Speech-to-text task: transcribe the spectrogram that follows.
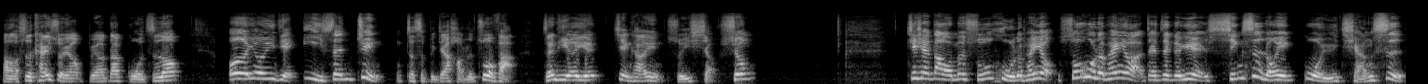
哦，是开水哦，不要当果汁哦。偶尔用一点益生菌，这是比较好的做法。整体而言，健康运属于小凶。接下来到我们属虎的朋友，属虎的朋友啊，在这个月行事容易过于强势，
